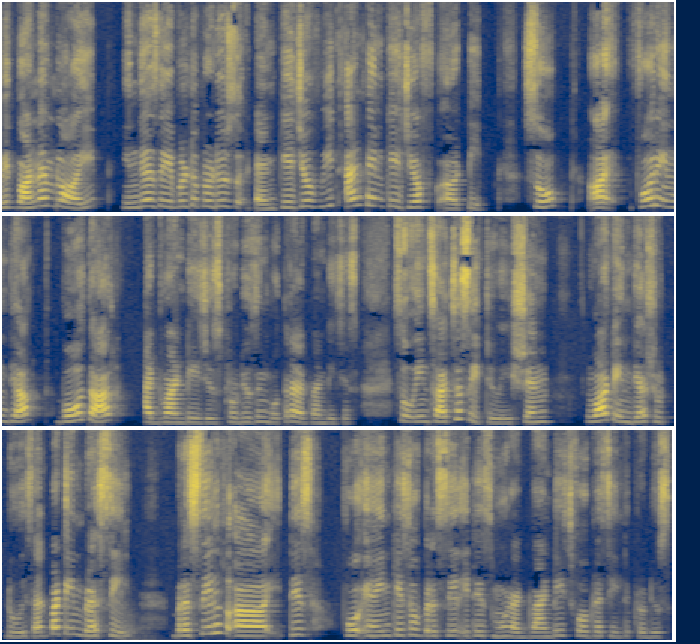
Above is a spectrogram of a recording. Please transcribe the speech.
with one employee, India is able to produce 10 kg of wheat and 10 kg of uh, tea. So, for India, both are advantages, producing both are advantages. So, in such a situation, what India should do is that, but in Brazil, Brazil, uh, it is for, in case of Brazil, it is more advantage for Brazil to produce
